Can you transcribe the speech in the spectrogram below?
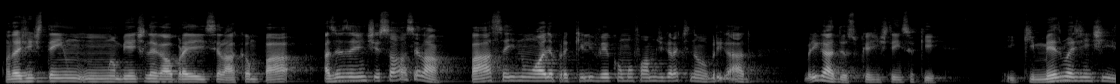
quando a gente tem um, um ambiente legal para ir, sei lá, acampar, às vezes a gente só, sei lá, passa e não olha para aquilo e vê como forma de gratidão. Obrigado. Obrigado, Deus, porque a gente tem isso aqui. E que mesmo a gente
